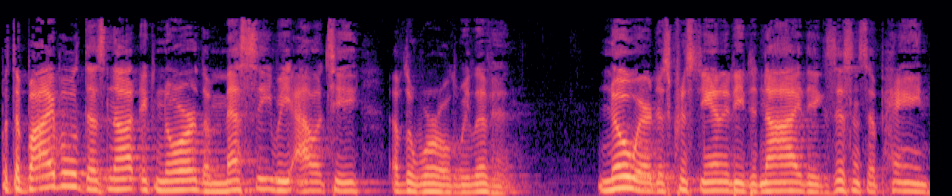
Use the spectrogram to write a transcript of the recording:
But the Bible does not ignore the messy reality of the world we live in. Nowhere does Christianity deny the existence of pain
